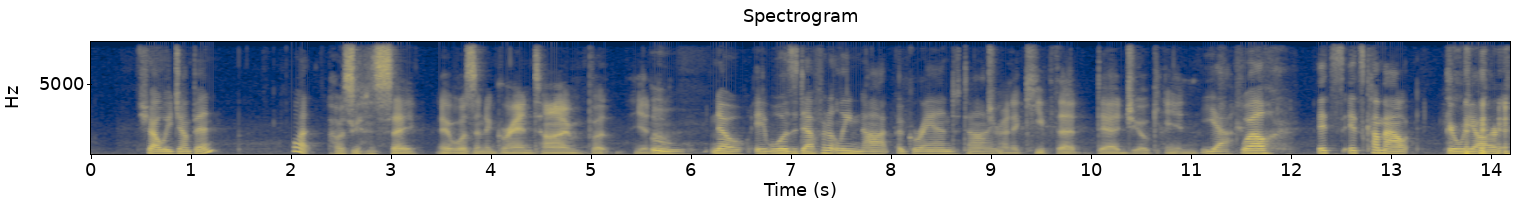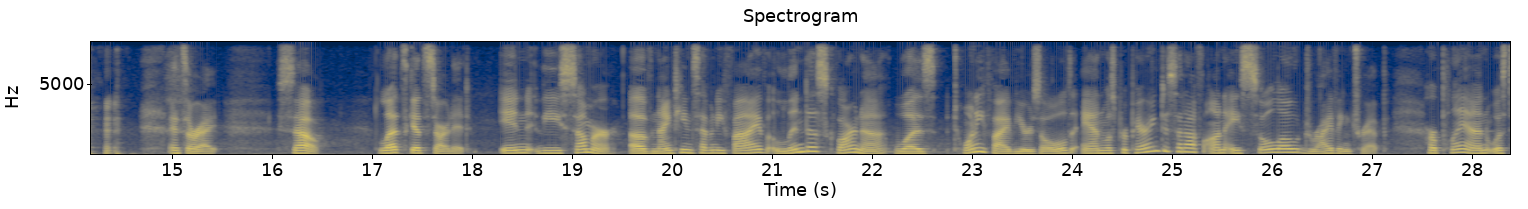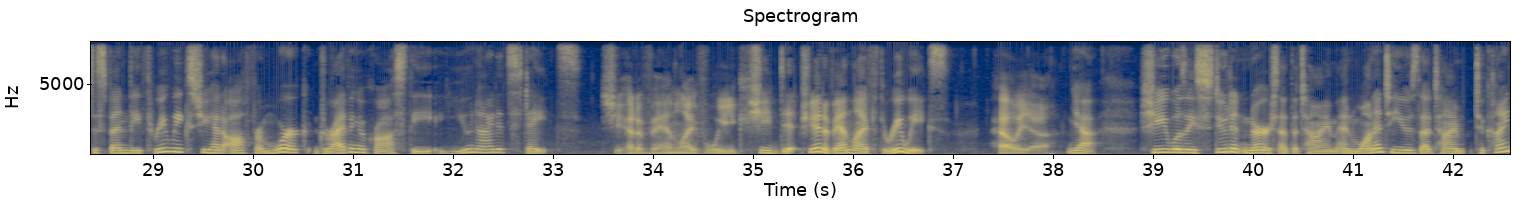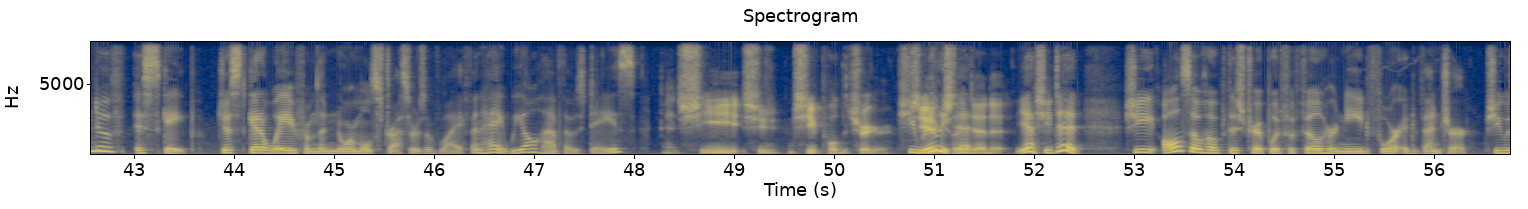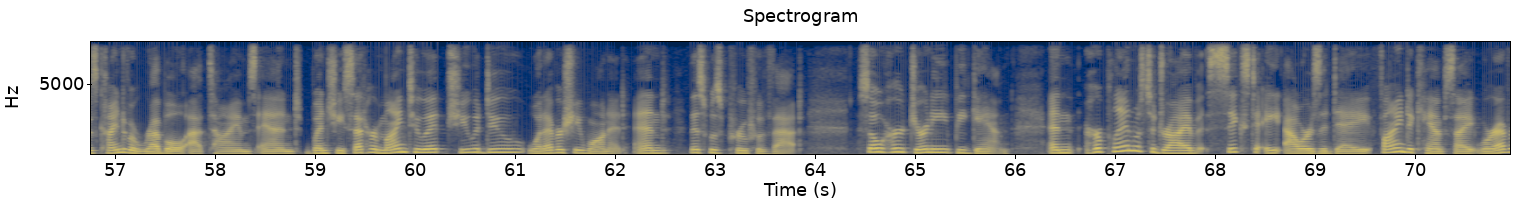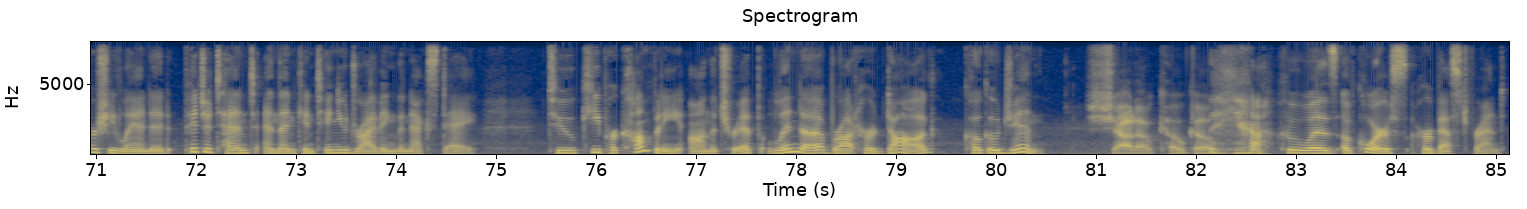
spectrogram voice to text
Shall we jump in? What? I was gonna say it wasn't a grand time, but you know, Ooh, no, it was definitely not a grand time. trying to keep that dad joke in. Yeah, well, it's it's come out. Here we are. it's all right. So, let's get started. In the summer of 1975, Linda Skvarna was 25 years old and was preparing to set off on a solo driving trip. Her plan was to spend the three weeks she had off from work driving across the United States. She had a van life week. She did. She had a van life three weeks. Hell yeah. Yeah. She was a student nurse at the time and wanted to use that time to kind of escape, just get away from the normal stressors of life. And hey, we all have those days. And she she she pulled the trigger. She, really actually did. did it. Yeah, she did. She also hoped this trip would fulfill her need for adventure. She was kind of a rebel at times, and when she set her mind to it, she would do whatever she wanted, and this was proof of that. So her journey began, and her plan was to drive six to eight hours a day, find a campsite wherever she landed, pitch a tent, and then continue driving the next day. To keep her company on the trip, Linda brought her dog, Coco Gin. Shout out Coco. Yeah, who was, of course, her best friend.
